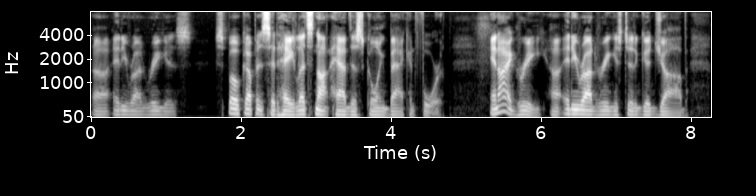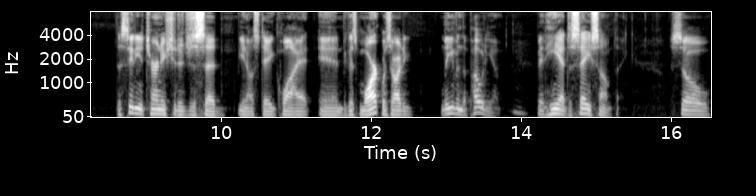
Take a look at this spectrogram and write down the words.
uh, Eddie Rodriguez, spoke up and said, Hey, let's not have this going back and forth. And I agree. Uh, Eddie Rodriguez did a good job. The city attorney should have just said, you know, stay quiet. And because Mark was already leaving the podium, but he had to say something. So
